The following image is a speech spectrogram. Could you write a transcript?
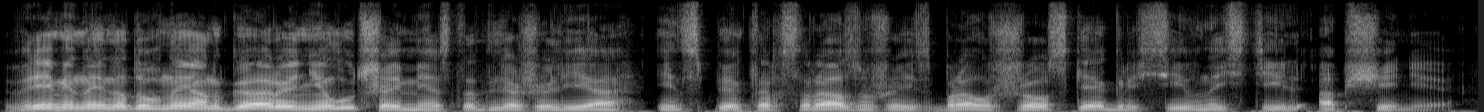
Временные надувные ангары — не лучшее место для жилья». Инспектор сразу же избрал жесткий агрессивный стиль общения —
